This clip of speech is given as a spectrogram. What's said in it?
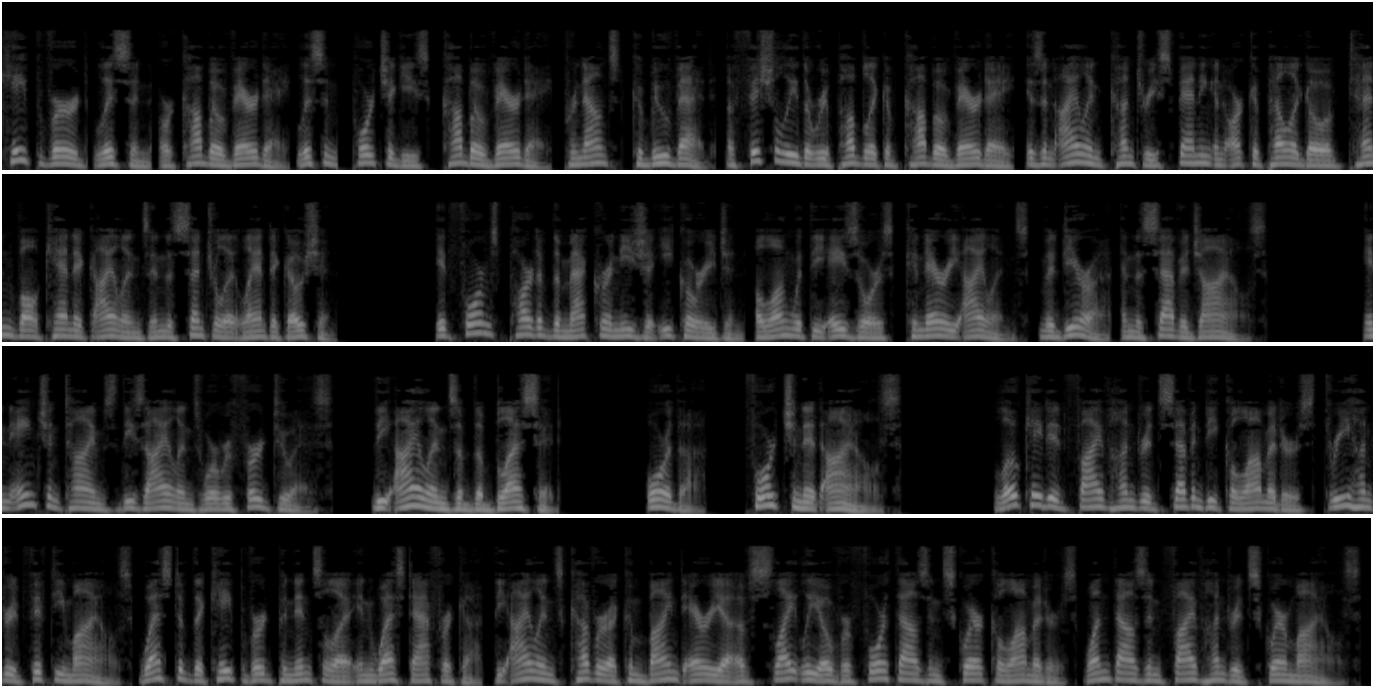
Cape Verde listen or Cabo Verde listen, Portuguese, Cabo Verde, pronounced Cabo Verde, officially the Republic of Cabo Verde, is an island country spanning an archipelago of ten volcanic islands in the central Atlantic Ocean. It forms part of the Macaronesia ecoregion, along with the Azores, Canary Islands, Madeira, and the Savage Isles. In ancient times these islands were referred to as the Islands of the Blessed, or the Fortunate Isles. Located 570 kilometers (350 miles) west of the Cape Verde Peninsula in West Africa, the islands cover a combined area of slightly over 4000 square kilometers (1500 square miles).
